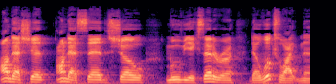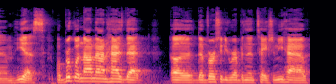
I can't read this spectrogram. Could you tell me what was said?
on that shit on that said show movie etc that looks like them yes but brooklyn 99 has that uh, diversity representation. You have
